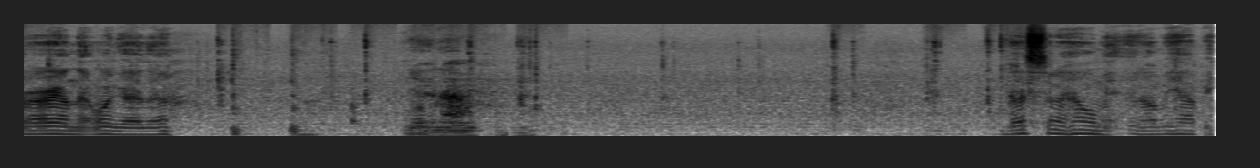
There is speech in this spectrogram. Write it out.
Keep on that one guy though. Yeah, no. Vest and a helmet, and I'll be happy.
